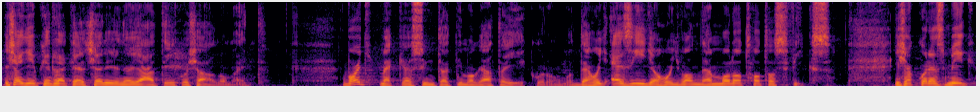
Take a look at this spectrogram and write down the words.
És egyébként le kell cserélni a játékos állományt. Vagy meg kell szüntetni magát a jégkorongot. De hogy ez így, ahogy van, nem maradhat, az fix. És akkor ez még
